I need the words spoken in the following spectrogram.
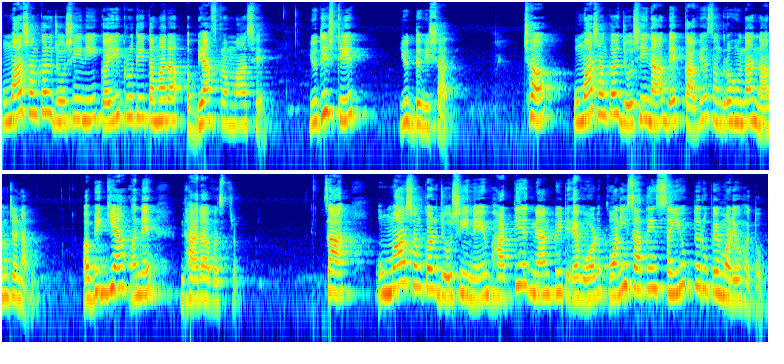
ઉમાશંકર જોશીની કઈ કૃતિ તમારા અભ્યાસક્રમમાં છે? યુધિષ્ઠિર યુદ્ધ વિષાદ છ. ઉમાશંકર જોશીના બે કાવ્ય સંગ્રહોના નામ જણાવો. અભિજ્ઞા અને ધારાવસ્ત્ર. સાત. ઉમાશંકર જોશીને ભારતીય જ્ઞાનપીઠ એવોર્ડ કોની સાથે સંયુક્ત રૂપે મળ્યો હતો?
